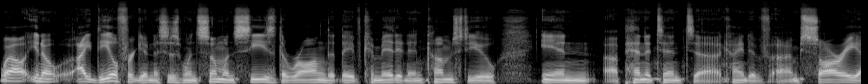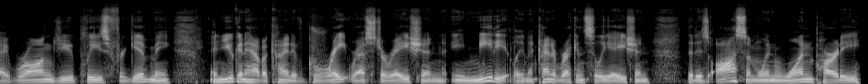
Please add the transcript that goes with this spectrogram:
Well, you know, ideal forgiveness is when someone sees the wrong that they've committed and comes to you in a penitent uh, kind of, I'm sorry, I wronged you, please forgive me. And you can have a kind of great restoration immediately and a kind of reconciliation that is awesome when one party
